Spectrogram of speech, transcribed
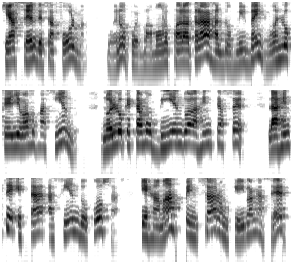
qué hacer de esa forma. Bueno, pues vámonos para atrás al 2020. No es lo que llevamos haciendo. No es lo que estamos viendo a la gente hacer. La gente está haciendo cosas que jamás pensaron que iban a hacer.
